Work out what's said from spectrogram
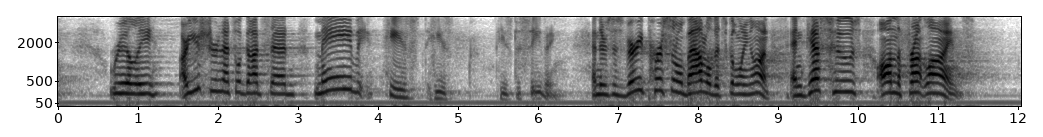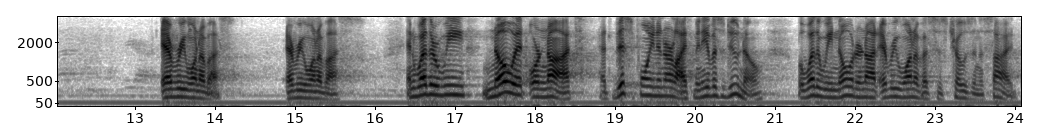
Really? Are you sure that's what God said? Maybe he's, he's, he's deceiving. And there's this very personal battle that's going on. And guess who's on the front lines? Every one of us. Every one of us. And whether we know it or not, at this point in our life, many of us do know, but whether we know it or not, every one of us has chosen a side.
